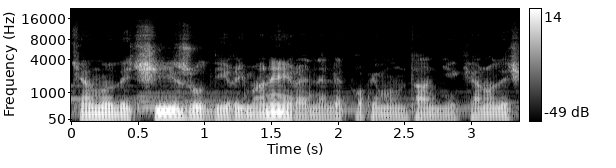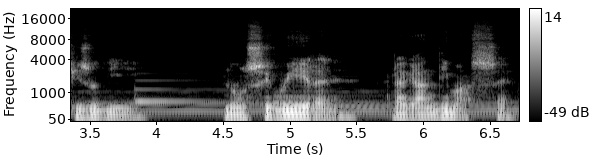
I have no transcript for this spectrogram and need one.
che hanno deciso di rimanere nelle proprie montagne, che hanno deciso di non seguire le grandi masse,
